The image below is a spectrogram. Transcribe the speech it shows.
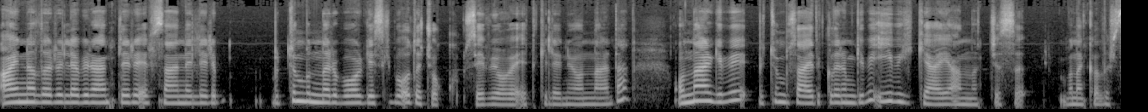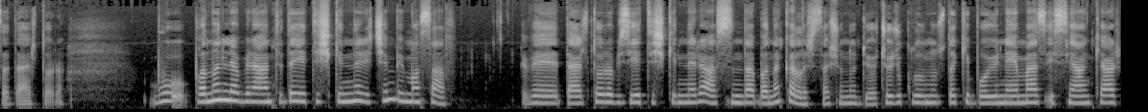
Aynaları, labirentleri, efsaneleri, bütün bunları Borges gibi o da çok seviyor ve etkileniyor onlardan. Onlar gibi, bütün bu saydıklarım gibi iyi bir hikaye anlatıcısı bana kalırsa Del Toro. Bu Pan'ın labirenti de yetişkinler için bir masal. Ve Del Toro biz yetişkinleri aslında bana kalırsa şunu diyor. Çocukluğunuzdaki boyun eğmez, isyankar,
